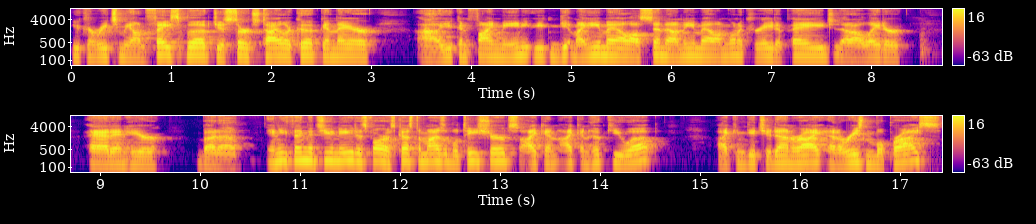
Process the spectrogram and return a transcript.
You can reach me on Facebook, just search Tyler Cook in there. Uh, you can find me. Any, you can get my email. I'll send out an email. I'm going to create a page that I'll later add in here. But uh, anything that you need as far as customizable T-shirts, I can I can hook you up. I can get you done right at a reasonable price.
